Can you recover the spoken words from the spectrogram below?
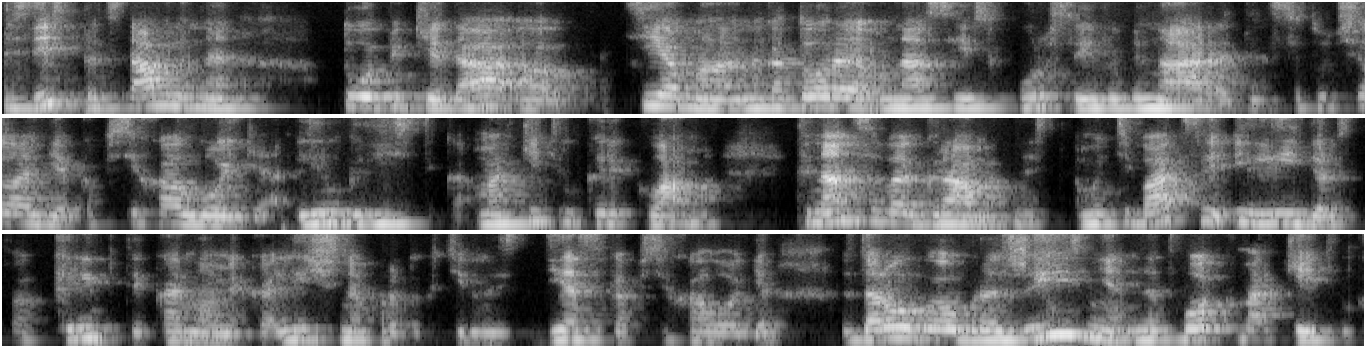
Здесь представлены топики, да, а, темы, на которые у нас есть курсы и вебинары. Это институт человека, психология, лингвистика, маркетинг и реклама, финансовая грамотность, мотивация и лидерство, криптоэкономика, личная продуктивность, детская психология, здоровый образ жизни, нетворк-маркетинг.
